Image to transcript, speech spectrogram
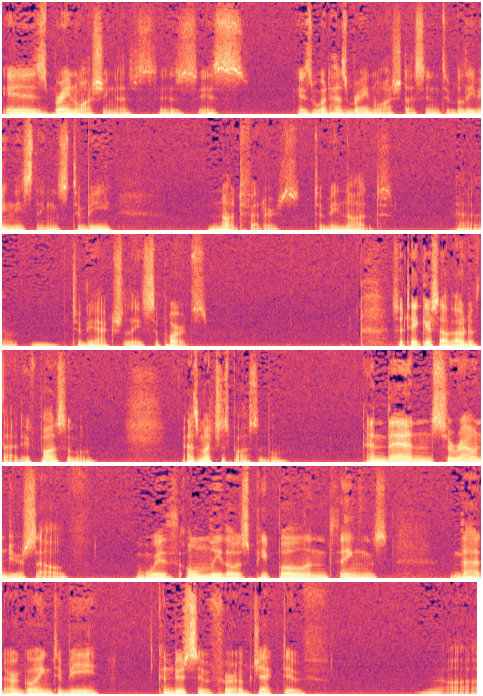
is brainwashing us, is is is what has brainwashed us into believing these things to be not fetters, to be not uh, to be actually supports. So take yourself out of that if possible, as much as possible. And then surround yourself with only those people and things that are going to be conducive for objective uh,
